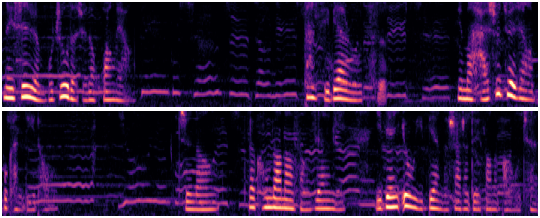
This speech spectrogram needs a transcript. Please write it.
内心忍不住的觉得荒凉，但即便如此，你们还是倔强的不肯低头，只能在空荡荡房间里一遍又一遍的刷着对方的朋友圈。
